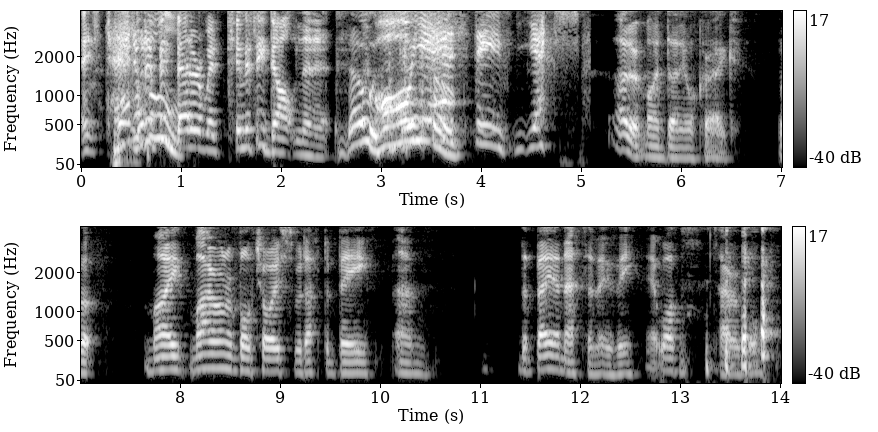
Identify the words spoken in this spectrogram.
It's It terrible. would have been better with Timothy Dalton in it. No, it's Oh yes, film. Dave. Yes. I don't mind Daniel Craig, but my my honourable choice would have to be um, the Bayonetta movie. It wasn't terrible.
